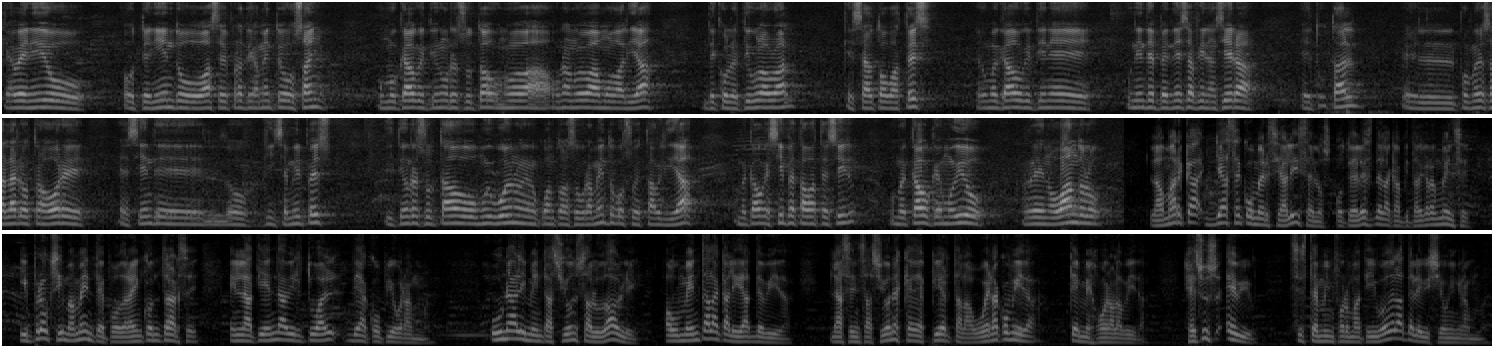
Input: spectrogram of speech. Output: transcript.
que ha venido obteniendo hace prácticamente dos años, un mercado que tiene un resultado, una nueva, modalidad de colectivo laboral que se autoabastece. Es un mercado que tiene una independencia financiera eh, total, el promedio de salario de los trabajadores asciende los 15 mil pesos y tiene un resultado muy bueno en cuanto al aseguramiento por su estabilidad, un mercado que siempre está abastecido, un mercado que hemos ido renovándolo. La marca ya se comercializa en los hoteles de la capital granmense y próximamente podrá encontrarse en la tienda virtual de Acopio Granma. Una alimentación saludable aumenta la calidad de vida. Las sensaciones que despierta la buena comida te mejora la vida. Jesús Evio, Sistema Informativo de la Televisión en Granma.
